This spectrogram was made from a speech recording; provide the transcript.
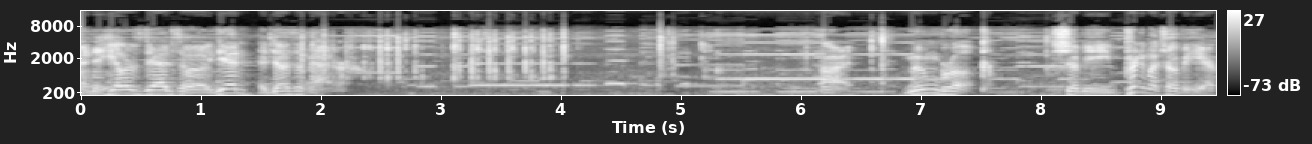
And the healer's dead, so again, it doesn't matter. Alright, Moonbrook should be pretty much over here.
